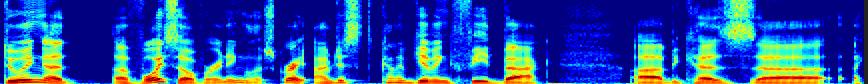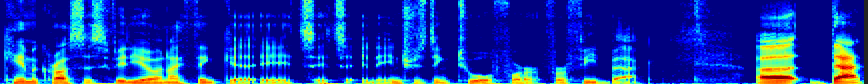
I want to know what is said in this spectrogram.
doing a, a voiceover in English. Great. I'm just kind of giving feedback uh, because uh, I came across this video and I think it's it's an interesting tool for for feedback. Uh, that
